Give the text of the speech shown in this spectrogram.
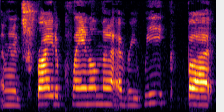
I'm going to try to plan on that every week, but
